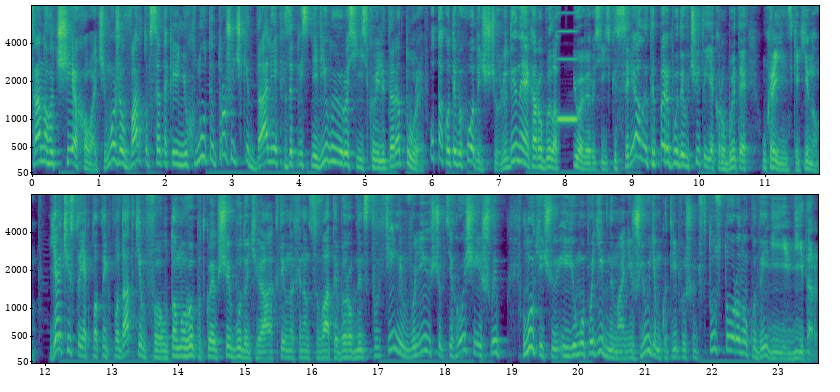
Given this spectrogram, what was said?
сраного Чехова? Чи може варто все-таки нюхнути трошечки далі запліснявілої російської літератури? Отак от і виходить, що людина, яка робила хуйові російські серіали, тепер буде вчити, як робити українське кіно. Я чисто як платник податків, у тому випадку, якщо будуть активно фінансувати виробництво фільмів, волію, щоб ці гроші йшли Лукічу і йому подібним, аніж людям, котрі пишуть в ту сторону, куди вітер.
